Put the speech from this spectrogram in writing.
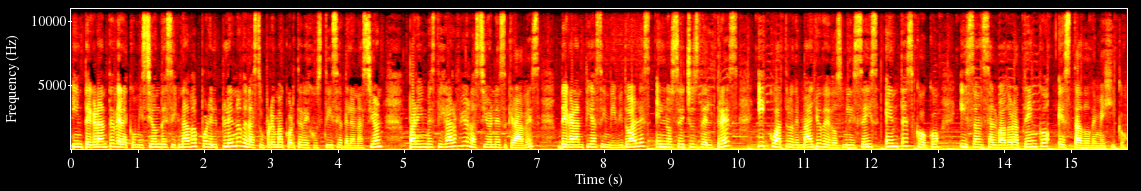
Integrante de la comisión designada por el Pleno de la Suprema Corte de Justicia de la Nación para investigar violaciones graves de garantías individuales en los hechos del 3 y 4 de mayo de 2006 en Texcoco y San Salvador Atenco, Estado de México.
